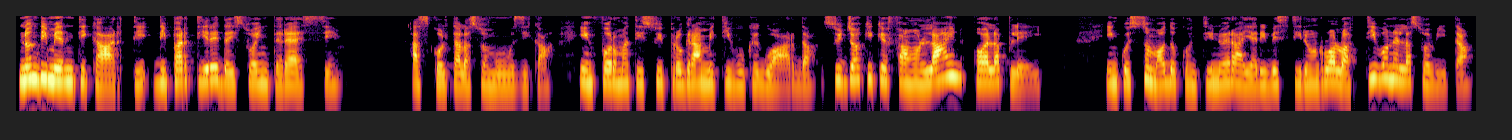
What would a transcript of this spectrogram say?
Non dimenticarti di partire dai suoi interessi. Ascolta la sua musica, informati sui programmi TV che guarda, sui giochi che fa online o alla Play. In questo modo continuerai a rivestire un ruolo attivo nella sua vita.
